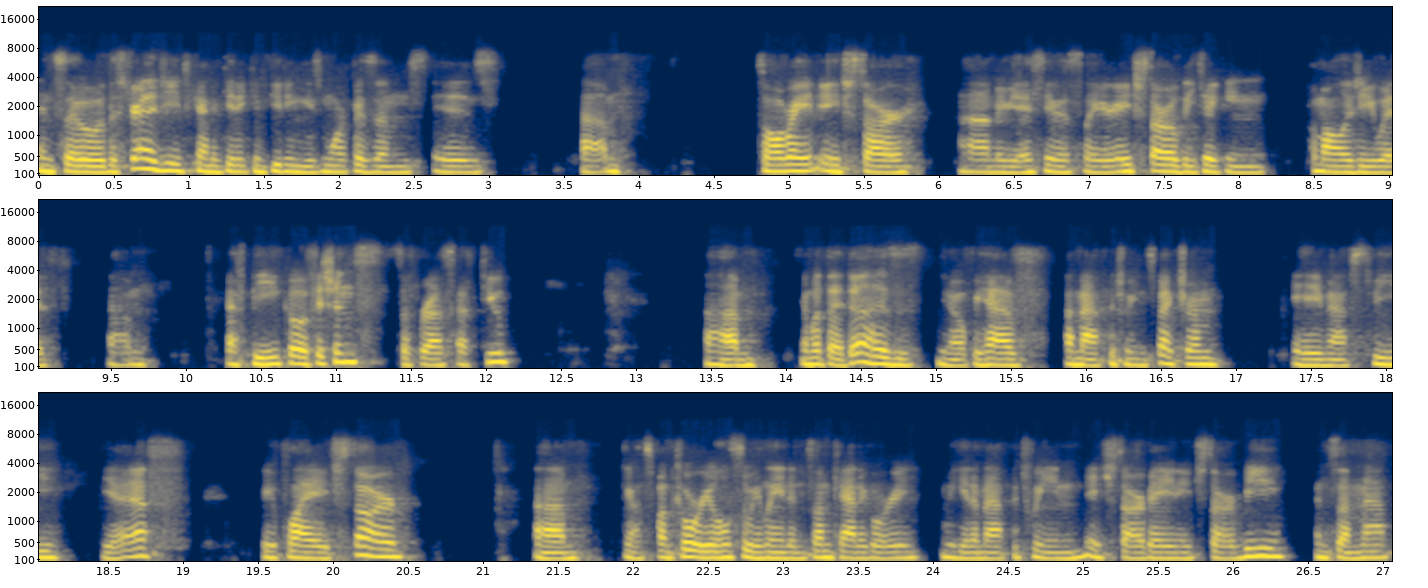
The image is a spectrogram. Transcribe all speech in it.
and so the strategy to kind of get at computing these morphisms is, um, so I'll write H star, uh, maybe I say this later, H star will be taking homology with um, FP coefficients, so for us F2. Um, and what that does is, you know, if we have a map between spectrum, A maps to B via F, we apply H star, um, you know, it's functorial, so we land in some category. We get a map between H star of A and H star of B and some map.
